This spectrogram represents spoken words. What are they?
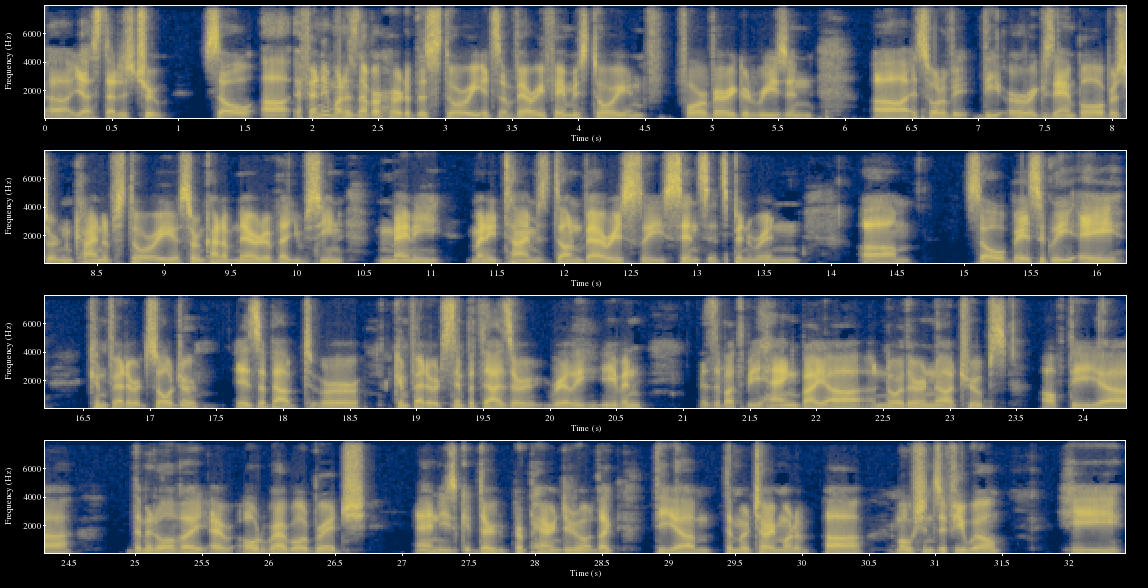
Uh, yes, that is true. So, uh, if anyone has never heard of this story, it's a very famous story and f- for a very good reason. Uh, it's sort of the Ur example of a certain kind of story, a certain kind of narrative that you've seen many, many times done variously since it's been written. Um, so, basically, a Confederate soldier is about, to, or Confederate sympathizer, really, even, is about to be hanged by uh, Northern uh, troops off the uh, the middle of a, a old railroad bridge, and he's they're preparing to do like the um, the military motive, uh, motions, if you will. He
